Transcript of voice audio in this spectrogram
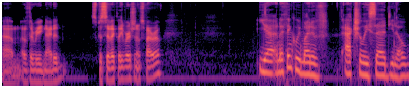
um, of the reignited specifically version of Spyro. Yeah, and I think we might have actually said, you know,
